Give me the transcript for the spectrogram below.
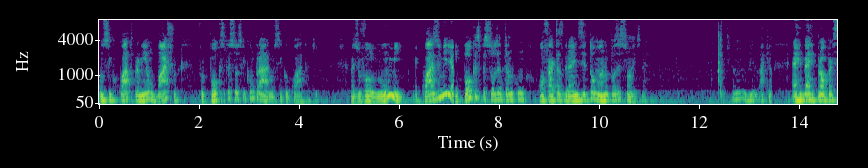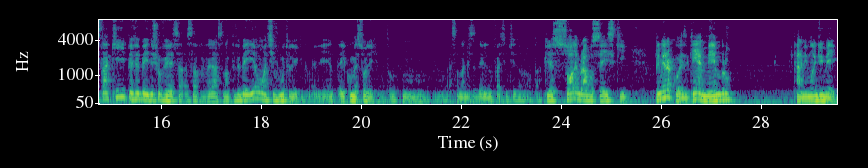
154 para mim é um baixo, foi poucas pessoas que compraram o 54 aqui. Mas o volume é quase um milhão. E poucas pessoas entrando com, com ofertas grandes e tomando posições, né? Eu não vi. Aqui, ó. RBR Properties está aqui, PVBI, deixa eu ver essa, essa. Não, PVBI é um ativo muito líquido, ele, ele começou líquido, então hum, essa análise dele não faz sentido não, tá? Queria só lembrar vocês que, primeira coisa, quem é membro, cara, me mande um e-mail,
